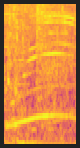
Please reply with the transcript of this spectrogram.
Whee!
